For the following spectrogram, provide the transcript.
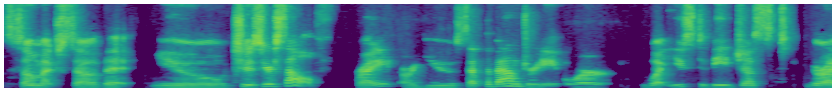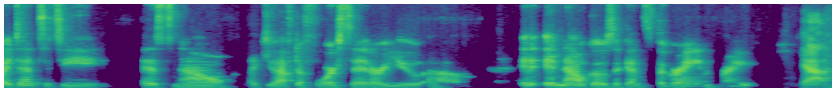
so much so that you choose yourself, right? Or you set the boundary or what used to be just your identity is now like you have to force it or you um, it, it now goes against the grain, right? yeah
